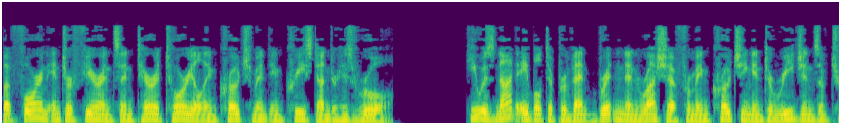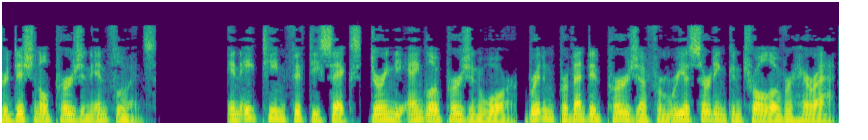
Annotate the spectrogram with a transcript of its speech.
but foreign interference and territorial encroachment increased under his rule. He was not able to prevent Britain and Russia from encroaching into regions of traditional Persian influence. In 1856, during the Anglo-Persian War, Britain prevented Persia from reasserting control over Herat.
